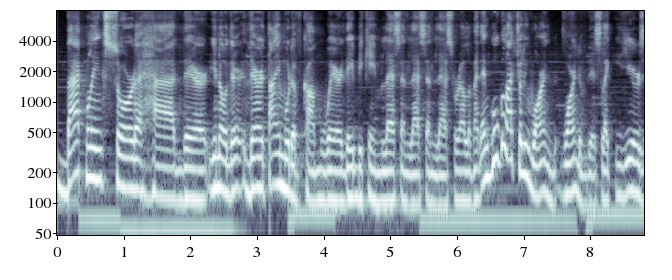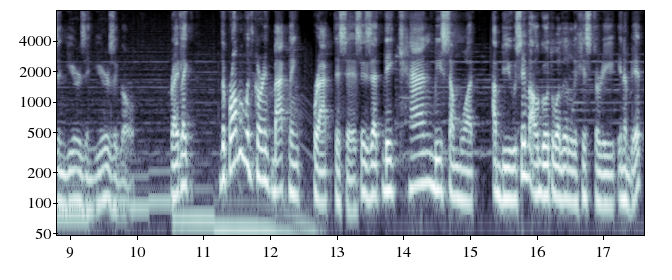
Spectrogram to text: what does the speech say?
backlinks sort of had their you know their their time would have come where they became less and less and less relevant. And google actually warned warned of this like years and years and years ago right? Like the problem with current backlink practices is that they can be somewhat abusive. I'll go to a little history in a bit.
